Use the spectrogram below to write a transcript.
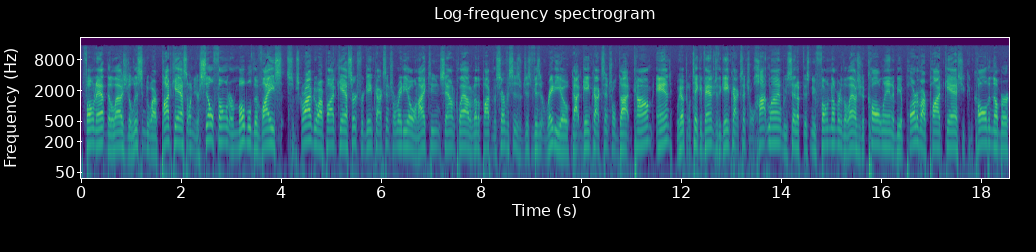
phone app that allows you to listen to our podcast on your cell phone or mobile device. Subscribe to our podcast. Search for Gamecock Central Radio on iTunes, SoundCloud, and other popular services, or just visit radio.gamecockcentral.com. And we hope you'll take advantage of the Gamecock Central hotline. We've set up this new phone number that allows you to call in and be a part of our podcast. You can call the number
